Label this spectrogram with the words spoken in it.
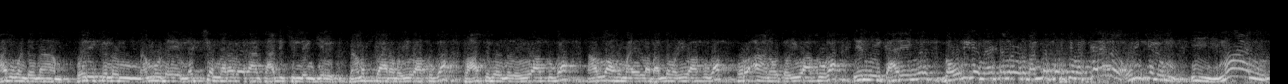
അതുകൊണ്ട് നാം ഒരിക്കലും നമ്മുടെ ലക്ഷ്യം നിറവേറാൻ സാധിച്ചില്ലെങ്കിൽ നമസ്കാരം ഒഴിവാക്കുക ക്ലാസ് നിന്ന് ഒഴിവാക്കുക അള്ളാഹുമായുള്ള ബന്ധം ഒഴിവാക്കുക ഖുർആാനോട്ട് ഒഴിവാക്കുക എന്നീ കാര്യങ്ങൾ ഭൗതിക നേട്ടങ്ങളോട് ബന്ധപ്പെടുത്തി വെക്കരുത്. ഒരിക്കലും ഈ ഇമാൻ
